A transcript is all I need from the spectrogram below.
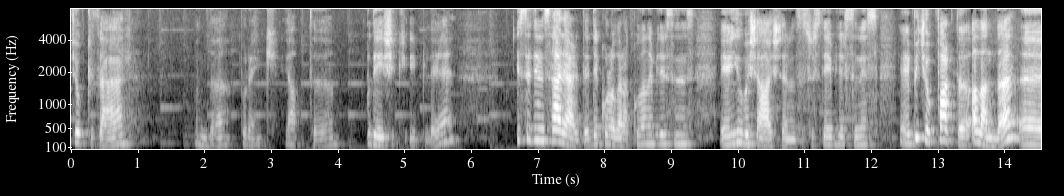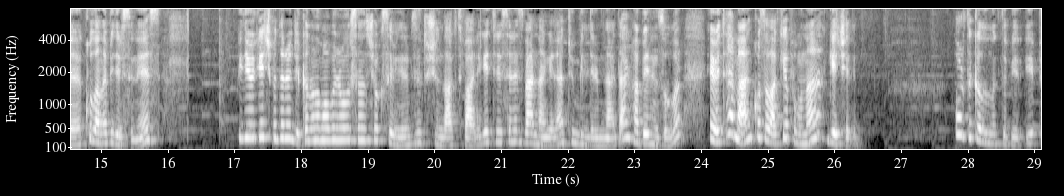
Çok güzel. Bunu da bu renk yaptım. Bu değişik iple. İstediğiniz her yerde dekor olarak kullanabilirsiniz. Ee, yılbaşı ağaçlarınızı süsleyebilirsiniz. Ee, Birçok farklı alanda e, kullanabilirsiniz. Videoya geçmeden önce kanalıma abone olursanız çok sevinirim. Zil tuşunu aktif hale getirirseniz benden gelen tüm bildirimlerden haberiniz olur. Evet hemen kozalak yapımına geçelim. Orta kalınlıkta bir ip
